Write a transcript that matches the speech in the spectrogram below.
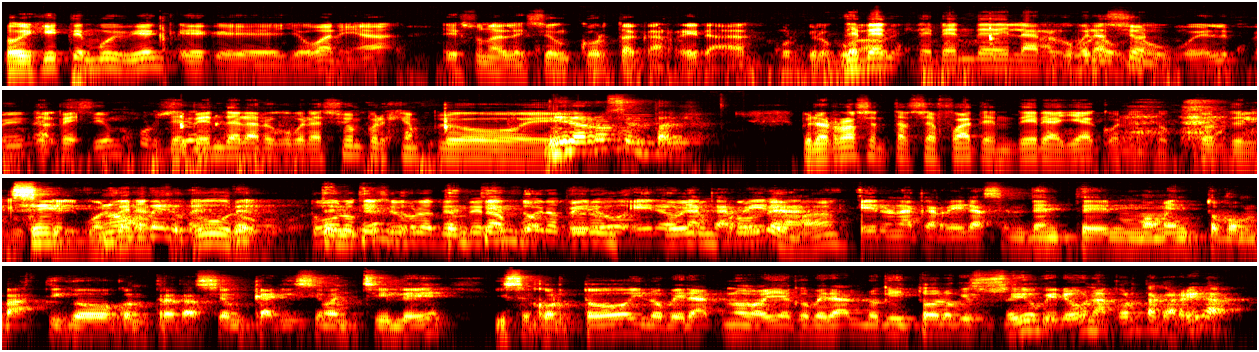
Lo dijiste muy bien, eh, que, Giovanni, ¿ah? es una lesión corta carrera, ¿ah? porque los Depen- depende de la recuperación. no vuelven al Depe- 100%. Depende de la recuperación, por ejemplo. eh, Mira Rosenthal. Pero Rosenthal se fue a atender allá con el doctor del, Sí, del Volver no, al pero- Futuro. pero- Todo te lo que se puede te atender entiendo, afuera, pero pero era fue una, un carrera, problema, ¿eh? era una carrera ascendente en un momento bombástico, contratación carísima en Chile y se cortó y lo operar, no había que operar lo que, todo lo que sucedió, pero era una corta carrera.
